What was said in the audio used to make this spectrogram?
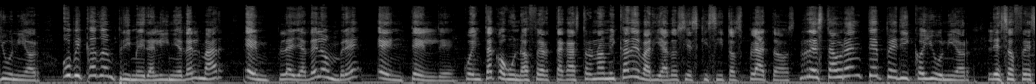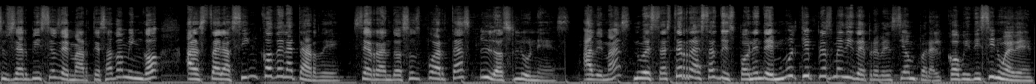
Junior, ubicado en primera línea del mar, en Playa del Hombre, en Telde. Cuenta con una oferta gastronómica de variados y exquisitos platos. Restaurante Perico Junior les ofrece sus servicios de martes a domingo hasta las 5 de la tarde, cerrando sus puertas los lunes. Además, nuestras terrazas disponen de múltiples medidas de prevención para el COVID-19.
